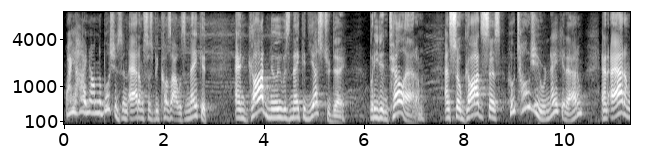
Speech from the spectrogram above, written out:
why are you hiding out in the bushes? And Adam says, Because I was naked. And God knew he was naked yesterday, but he didn't tell Adam. And so God says, Who told you you were naked, Adam? And Adam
